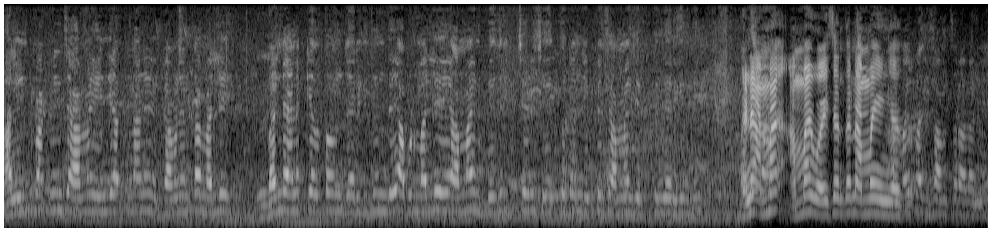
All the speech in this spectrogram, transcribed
వాళ్ళ ఇంటి పక్క నుంచి ఆ అమ్మాయి ఏం చేస్తుందని గమనింతా మళ్ళీ బండి వెనక్కి వెళ్తాం జరిగింది. అప్పుడు మళ్ళీ అమ్మాయిని బెదిరించాడు చేతితోటని చెప్పేసి అమ్మాయి చెప్తాం జరిగింది. అంటే అమ్మాయి అమ్మాయి వయసు ఎంత అమ్మాయి ఏం చేస్తుంది పది సంవత్సరాలండి.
